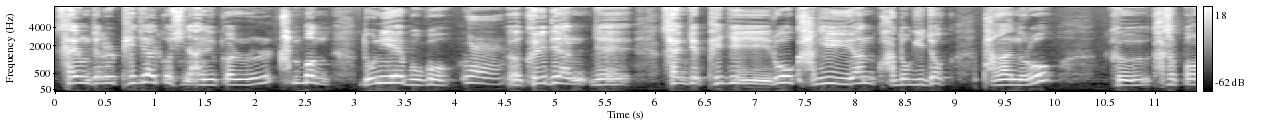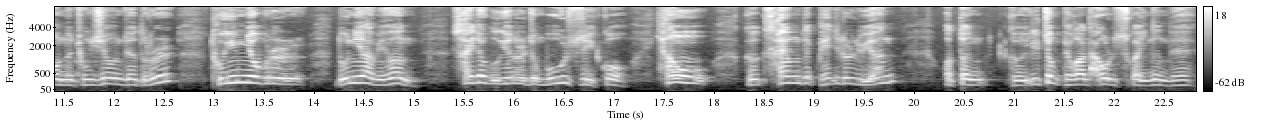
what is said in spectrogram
사형제를 폐지할 것이냐 아닐 것을 한번 논의해 보고 예. 어, 그에 대한 이제 사형제 폐지로 가기 위한 과도기적 방안으로 그 가석방 없는 종신형 제도를 도입 여부를 논의하면 사회적 의견을 좀 모을 수 있고 향후 그 사형제 폐지를 위한 어떤 그 일정표가 나올 수가 있는데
